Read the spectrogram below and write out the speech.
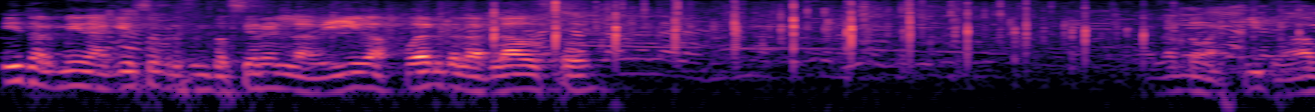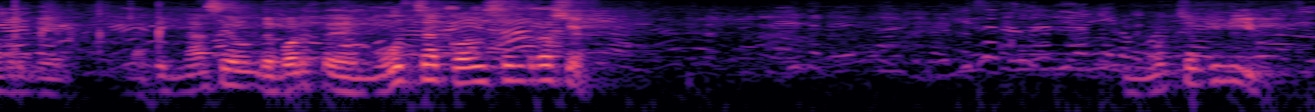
Y termina aquí su presentación en la viga. Fuerte el aplauso. Hablando bajito, ¿ah? porque la gimnasia es un deporte de mucha concentración. Mucho equilibrio.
